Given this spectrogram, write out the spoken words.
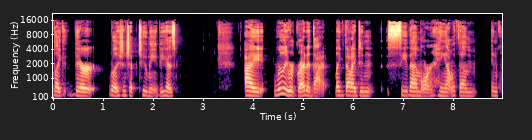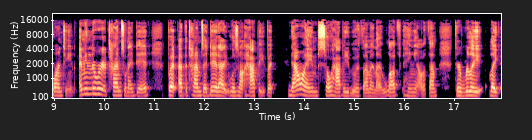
like their relationship to me because I really regretted that. Like that I didn't see them or hang out with them in quarantine. I mean, there were times when I did, but at the times I did, I was not happy. But now I am so happy to be with them and I love hanging out with them. They're really like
